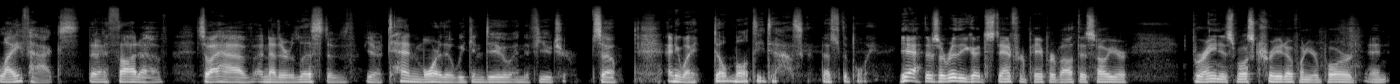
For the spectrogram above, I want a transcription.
life hacks that I thought of. So I have another list of, you know, 10 more that we can do in the future. So anyway, don't multitask. That's the point. Yeah, there's a really good Stanford paper about this how your brain is most creative when you're bored and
